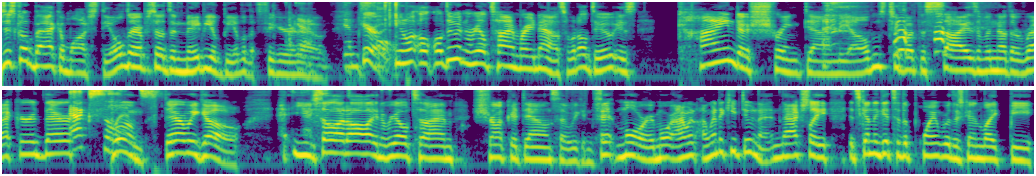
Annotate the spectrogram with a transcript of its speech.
Just go back and watch the older episodes, and maybe you'll be able to figure it Yeah, out. Here, you know? I'll, I'll do it in real time right now. So what I'll do is kind of shrink down the albums to about the size of another record. There, Excellent. Boom. There we go. You saw it all in real time. Shrunk it down so we can fit more and more. I'm, I'm going to keep doing that, and actually, it's going to get to the point where there's going to like be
